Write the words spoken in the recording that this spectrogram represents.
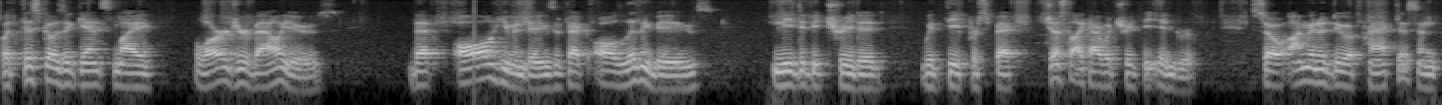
But this goes against my larger values that all human beings, in fact, all living beings, need to be treated with deep respect, just like I would treat the in group. So I'm going to do a practice, and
